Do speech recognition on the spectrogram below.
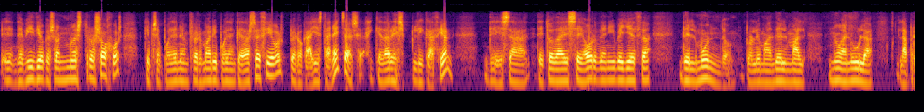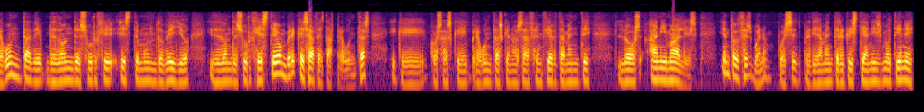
de, de vídeo que son nuestros ojos que se pueden enfermar y pueden quedarse ciegos pero que ahí están hechas hay que dar explicación de esa de toda ese orden y belleza del mundo el problema del mal no anula la pregunta de, de, dónde surge este mundo bello y de dónde surge este hombre que se hace estas preguntas y que cosas que preguntas que no se hacen ciertamente los animales. Y entonces, bueno, pues precisamente el cristianismo tiene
